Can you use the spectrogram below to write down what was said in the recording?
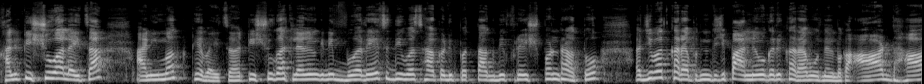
खाली टिश्यू घालायचा आणि मग ठेवायचा. टिश्यू घातल्यानंतर की बरेच दिवस हा कढीपत्ता अगदी फ्रेश पण राहतो. अजिबात खराब होत नाही. त्याची पानं वगैरे खराब होत नाही बघा. आठ दहा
